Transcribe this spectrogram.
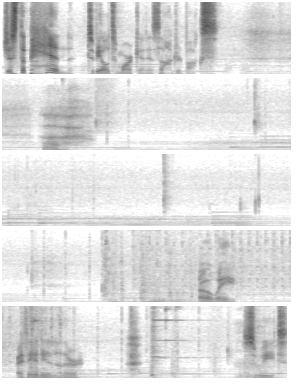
Just the pen to be able to mark it is a hundred bucks. Ah. oh wait. I think I need another. Sweet.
